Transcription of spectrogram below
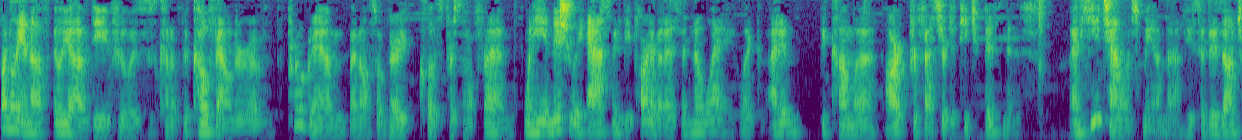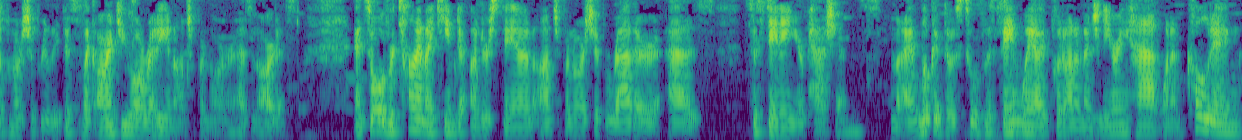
Funnily enough, Ilya Avdeev, who is kind of the co-founder of the program and also a very close personal friend, when he initially asked me to be part of it, I said, no way. Like I didn't become an art professor to teach business. And he challenged me on that. He said, is entrepreneurship really business? Like, aren't you already an entrepreneur as an artist? And so over time, I came to understand entrepreneurship rather as sustaining your passions. And I look at those tools the same way I put on an engineering hat when I'm coding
